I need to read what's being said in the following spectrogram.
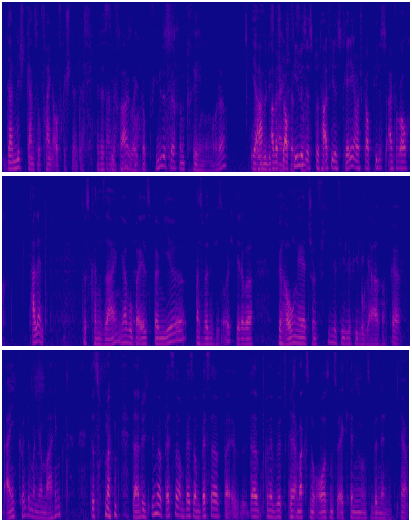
dann nicht ganz so fein aufgestellt ist. Ja, das ist die Frage, so. weil ich glaube, viel ist ja schon Training, oder? Ja, So aber ich glaube, vieles ist total vieles Training, aber ich glaube, vieles ist einfach auch Talent. Das kann sein, ja, wobei es bei mir, also ich weiß nicht, wie es euch geht, aber wir rauchen ja jetzt schon viele, viele, viele Jahre. Ja. Und eigentlich könnte man ja meinen, dass man dadurch immer besser und besser und besser bei, da drin wird, Ja. Geschmacksnuancen zu erkennen und zu benennen. Ja.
